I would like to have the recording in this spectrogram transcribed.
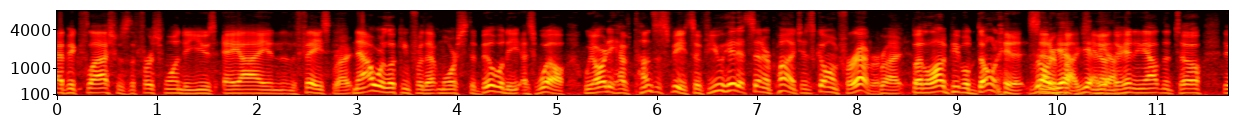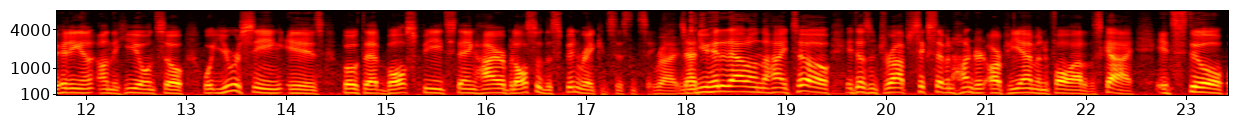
Epic Flash was the first one to use AI in the face. Right. Now we're looking for that more stability as well. We already have tons of speed. So if you hit it center punch, it's going forever. Right. But a lot of people don't hit it center oh, yeah, punch. yeah, you know, yeah. they're hitting it out in the toe, they're hitting it on the heel. And so what you were seeing is both that ball speed staying higher, but also the spin rate consistency. Right, So when you hit it out on the high toe, it doesn't drop six, 700 RPM and fall out of the sky. It's still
